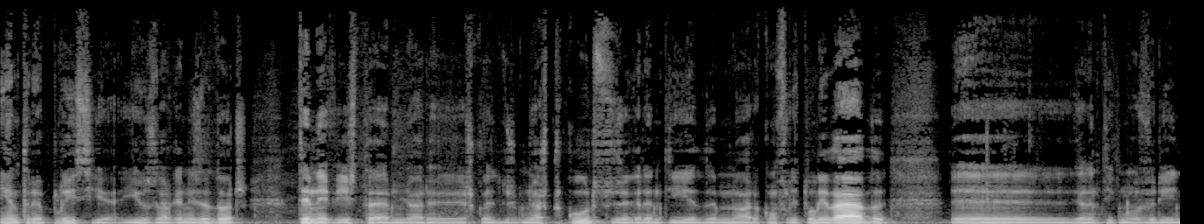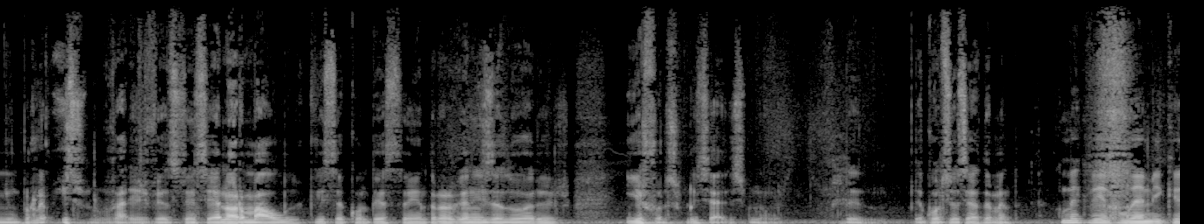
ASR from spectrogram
entre a polícia e os organizadores, tendo em vista a melhor a eh, escolha dos melhores percursos, a garantia da menor conflitualidade, eh, garantir que não haveria nenhum problema. Isso várias vezes tem é normal que isso aconteça entre organizadores e as forças policiais. Não, aconteceu certamente. Como é que vê a polémica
